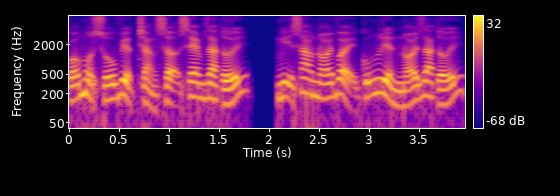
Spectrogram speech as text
có một số việc chẳng sợ xem ra tới, nghĩ sao nói vậy cũng liền nói ra tới.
